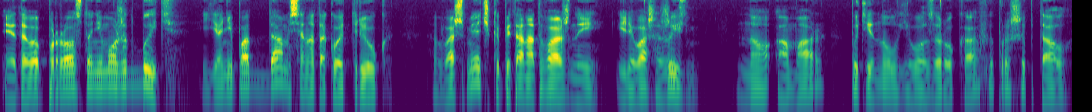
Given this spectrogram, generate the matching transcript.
«Этого просто не может быть! Я не поддамся на такой трюк! Ваш меч, капитан отважный, или ваша жизнь!» Но Амар потянул его за рукав и прошептал.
